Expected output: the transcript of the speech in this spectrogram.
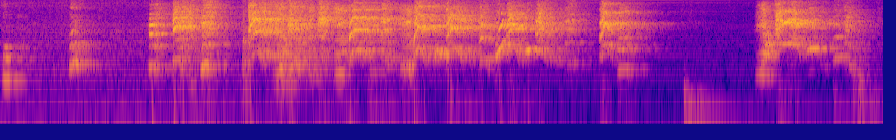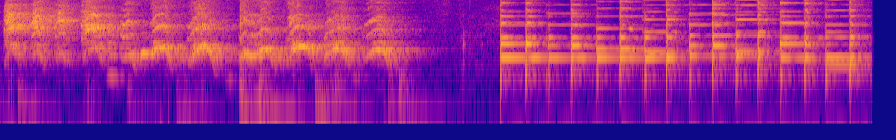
切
